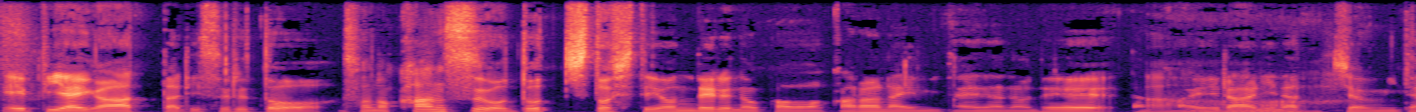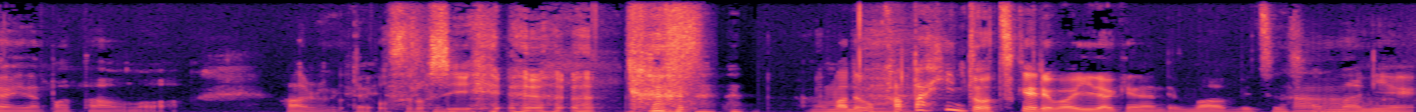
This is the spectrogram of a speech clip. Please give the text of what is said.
API があったりすると、その関数をどっちとして読んでるのかわからないみたいなので、なんかエラーになっちゃうみたいなパターンはあるみたいです、恐ろしい。まあでも型ヒントをつければいいだけなんで、まあ別にそんなに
